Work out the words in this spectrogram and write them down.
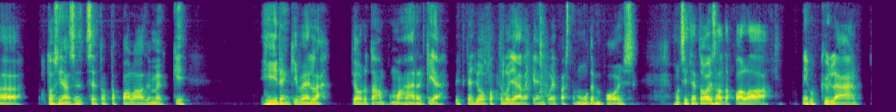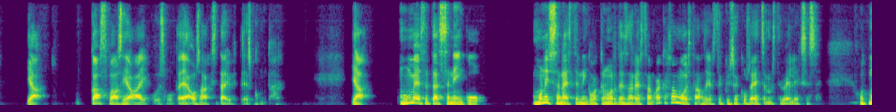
Ö, tosiaan se, se tota, palaa se mökki hiidenkivellä joudutaan ampumaan härkiä pitkän juopottelun jälkeen, kun ei päästä muuten pois. Mutta sitten toisaalta palaa niin kuin kylään ja kasvaa siihen aikuisuuteen ja osaksi sitä yhteiskuntaa. Ja mun mielestä tässä niin kuin, monissa näistä niin kuin vaikka nuorten sarjasta on aika samoista asioista kyse kuin seitsemästä veljeksestä. Mutta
